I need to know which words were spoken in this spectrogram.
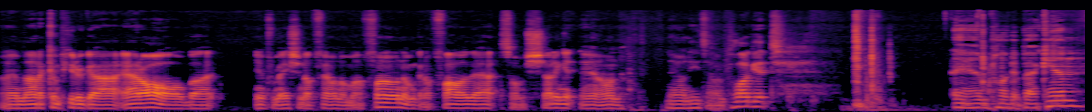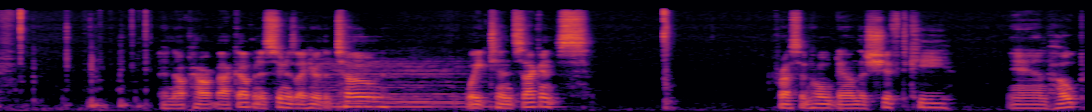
I am not a computer guy at all, but information I found on my phone, I'm going to follow that. So I'm shutting it down. Now I need to unplug it and plug it back in. And now power it back up. And as soon as I hear the tone, wait 10 seconds, press and hold down the shift key and hope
